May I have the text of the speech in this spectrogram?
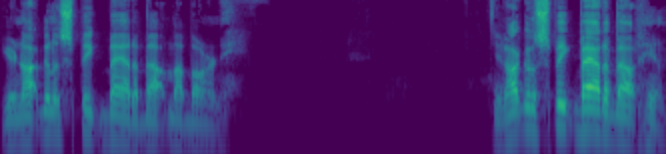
You're not going to speak bad about my Barney. You're not going to speak bad about him.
